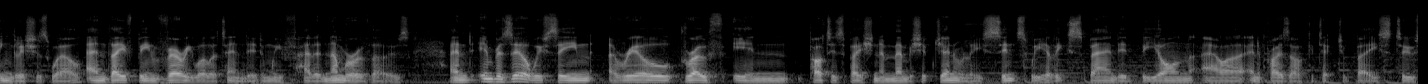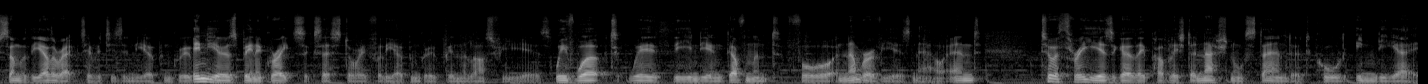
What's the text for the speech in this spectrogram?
English as well. And they've been very well attended and we've had a number of those. And in Brazil, we've seen a real growth in participation and membership generally since we have expanded beyond our enterprise architecture base to some of the other activities in the Open Group. India has been a great success story for the Open Group in the last few years. We've worked with the Indian government for a number of years now and Two or three years ago, they published a national standard called INDEA,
